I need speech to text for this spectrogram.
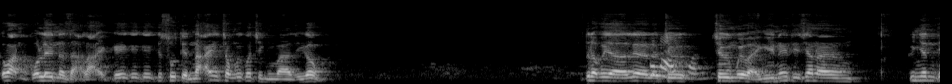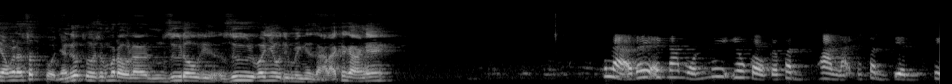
các bạn có lên là giả lại cái cái cái, cái số tiền lãi trong cái quá trình mà gì không? Tức là bây giờ là, là trừ trừ 17 nghìn ấy thì xem là cứ nhân theo cái lãi suất của nhà nước thôi xong bắt đầu là dư đâu thì dư bao nhiêu thì mình giả lại khách hàng đi Tức là ở đây anh đang muốn yêu cầu cái phần hoàn lại cái phần tiền phí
